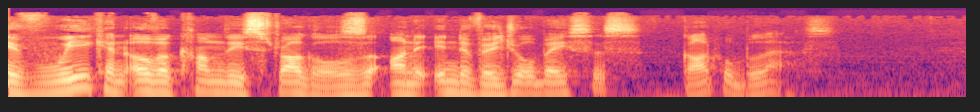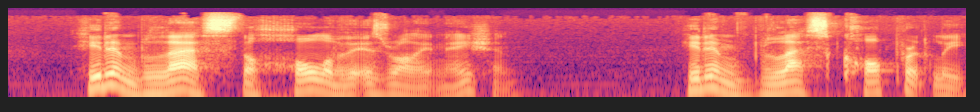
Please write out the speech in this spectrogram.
if we can overcome these struggles on an individual basis, God will bless. He didn't bless the whole of the Israelite nation. He didn't bless corporately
